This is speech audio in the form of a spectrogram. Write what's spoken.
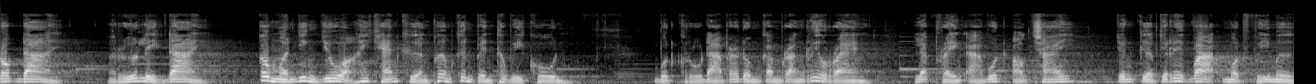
รบได้ หรือหลีกได้ ก็เหมือนยิ่งยั่วให้แค้นเคืองเพิ่มขึ้นเป็นทวีคูณ บุตรครูดาบระดมกำลังเรี่ยวแรง และเพลงอาวุธออกใช้ จนเกือบจะเรียกว่าหมดฝีมือ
